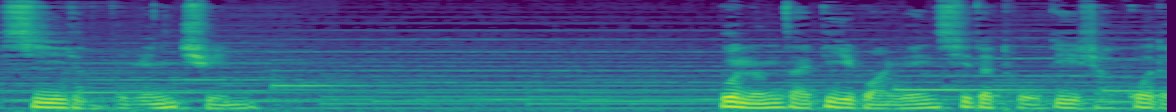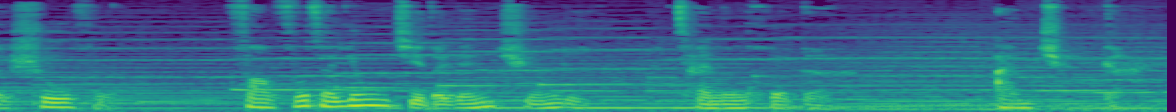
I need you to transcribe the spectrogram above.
熙攘的人群，不能在地广人稀的土地上过得舒服，仿佛在拥挤的人群里才能获得安全感。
